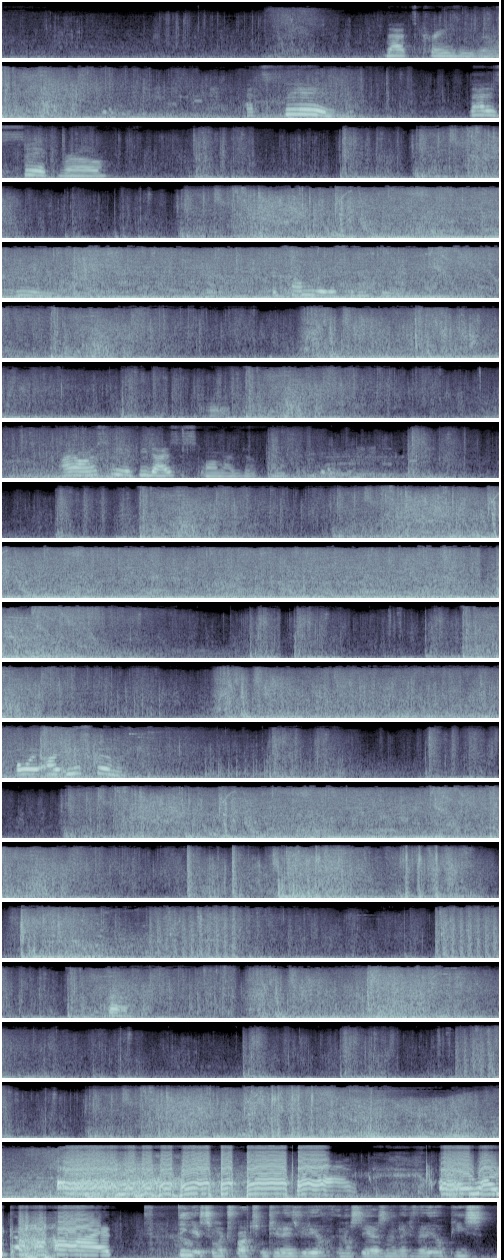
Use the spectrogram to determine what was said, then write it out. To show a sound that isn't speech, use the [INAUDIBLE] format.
That's crazy, bro. That's sick. That is sick, bro. Dude. They tell me that this isn't I honestly, if he dies to storm, I don't, I don't care. Oh, I, I missed him. Okay. [LAUGHS] Oh my god! Thank you guys so much for watching today's video, and I'll see you guys in the next video. Peace.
